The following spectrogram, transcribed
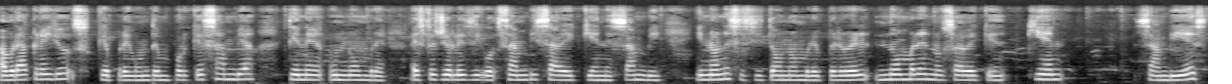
Habrá aquellos que pregunten por qué Zambia tiene un nombre. A estos yo les digo, Zambi sabe quién es Zambi y no necesita un nombre, pero el nombre no sabe quién Zambi es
